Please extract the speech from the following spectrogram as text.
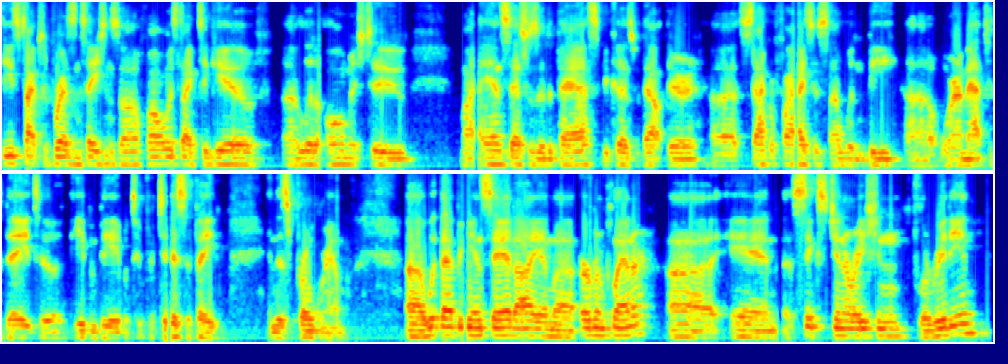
these types of presentations off, I always like to give a little homage to my ancestors of the past because without their uh, sacrifices, I wouldn't be uh, where I'm at today to even be able to participate in this program. Uh, with that being said, I am an urban planner uh, and a sixth generation Floridian.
